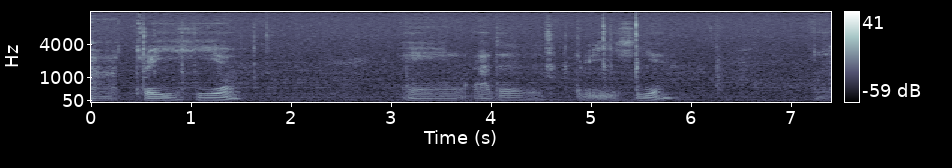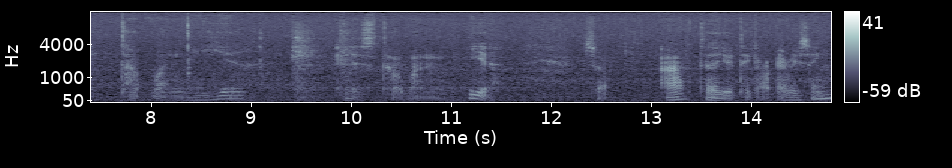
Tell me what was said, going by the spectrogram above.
uh, three here and other three here. And the top one here this top one. Here so after you take out everything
